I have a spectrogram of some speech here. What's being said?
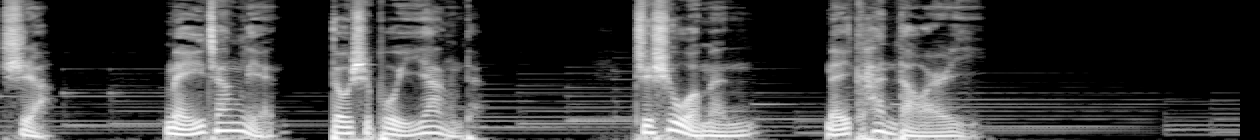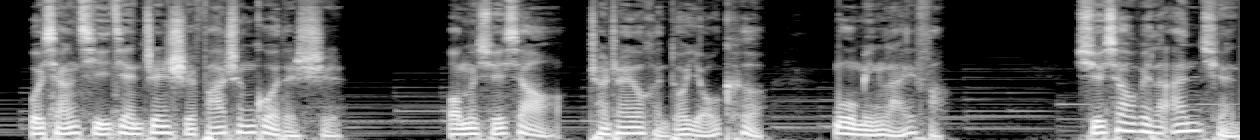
是啊，每一张脸都是不一样的，只是我们没看到而已。”我想起一件真实发生过的事，我们学校常常有很多游客慕名来访，学校为了安全，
